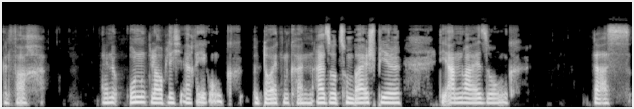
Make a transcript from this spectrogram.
einfach eine unglaubliche Erregung bedeuten können. Also zum Beispiel die Anweisung, dass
